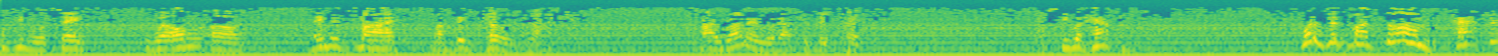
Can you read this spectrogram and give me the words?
Some people would say, well, uh, maybe it's my, my big toes. Try running without your big toes. See what happens. What if it's my thumb, Pastor?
